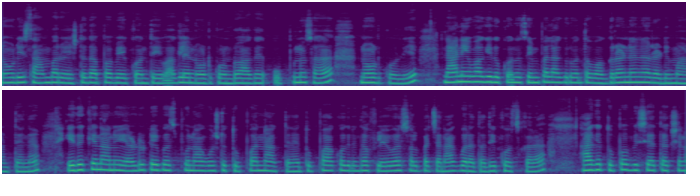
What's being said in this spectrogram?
ನೋಡಿ ಸಾಂಬಾರು ಎಷ್ಟು ದಪ್ಪ ಬೇಕು ಅಂತ ಇವಾಗಲೇ ನೋಡಿಕೊಂಡು ಹಾಗೆ ಉಪ್ಪನ್ನು ಸಹ ನೋಡಿಕೊಳ್ಳಿ. ನಾನು ಇವಾಗ ಇದಕ್ಕೊಂದು ಸಿಂಪಲ್ ಆಗಿರುವಂಥ ಒಗ್ಗರಣೆನ ರೆಡಿ ಮಾಡ್ತೇನೆ. ಇದಕ್ಕೆ ನಾನು ಎರಡು ಟೇಬಲ್ ಸ್ಪೂನ್ ಆಗುವಷ್ಟು ತುಪ್ಪನ ಹಾಕ್ತೇನೆ. ತುಪ್ಪ ಹಾಕೋದ್ರಿಂದ ಫ್ಲೇವರ್ ಸ್ವಲ್ಪ ಚೆನ್ನಾಗಿ ಬರುತ್ತೆ ಅದಕ್ಕೋಸ್ಕರ. ಹಾಗೆ ತುಪ್ಪ ಬಿಸಿಯಾದ ತಕ್ಷಣ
